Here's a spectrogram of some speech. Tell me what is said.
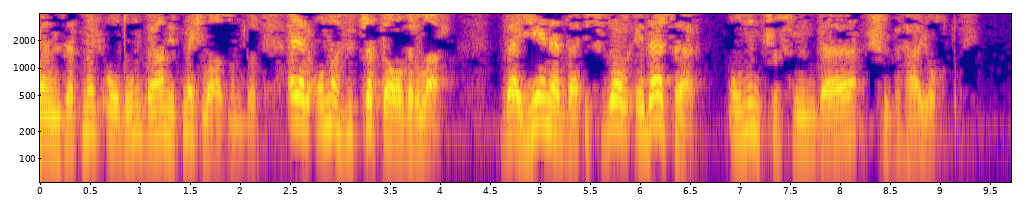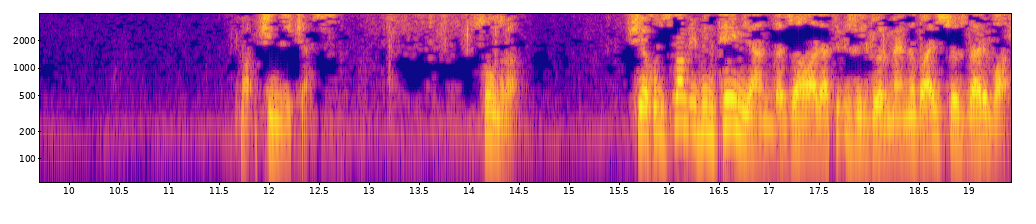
bənzətmək olduğunu bəyan etmək lazımdır. Əgər ona hüccət qaldırılar və yenə də israr edərsə, onun küfründə şübhə yoxdur. Bax, ikinci kəs. Sonra Şeyxülislam İbn Teymiyyənin də cəhaləti üzr görməyinə dair sözləri var.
